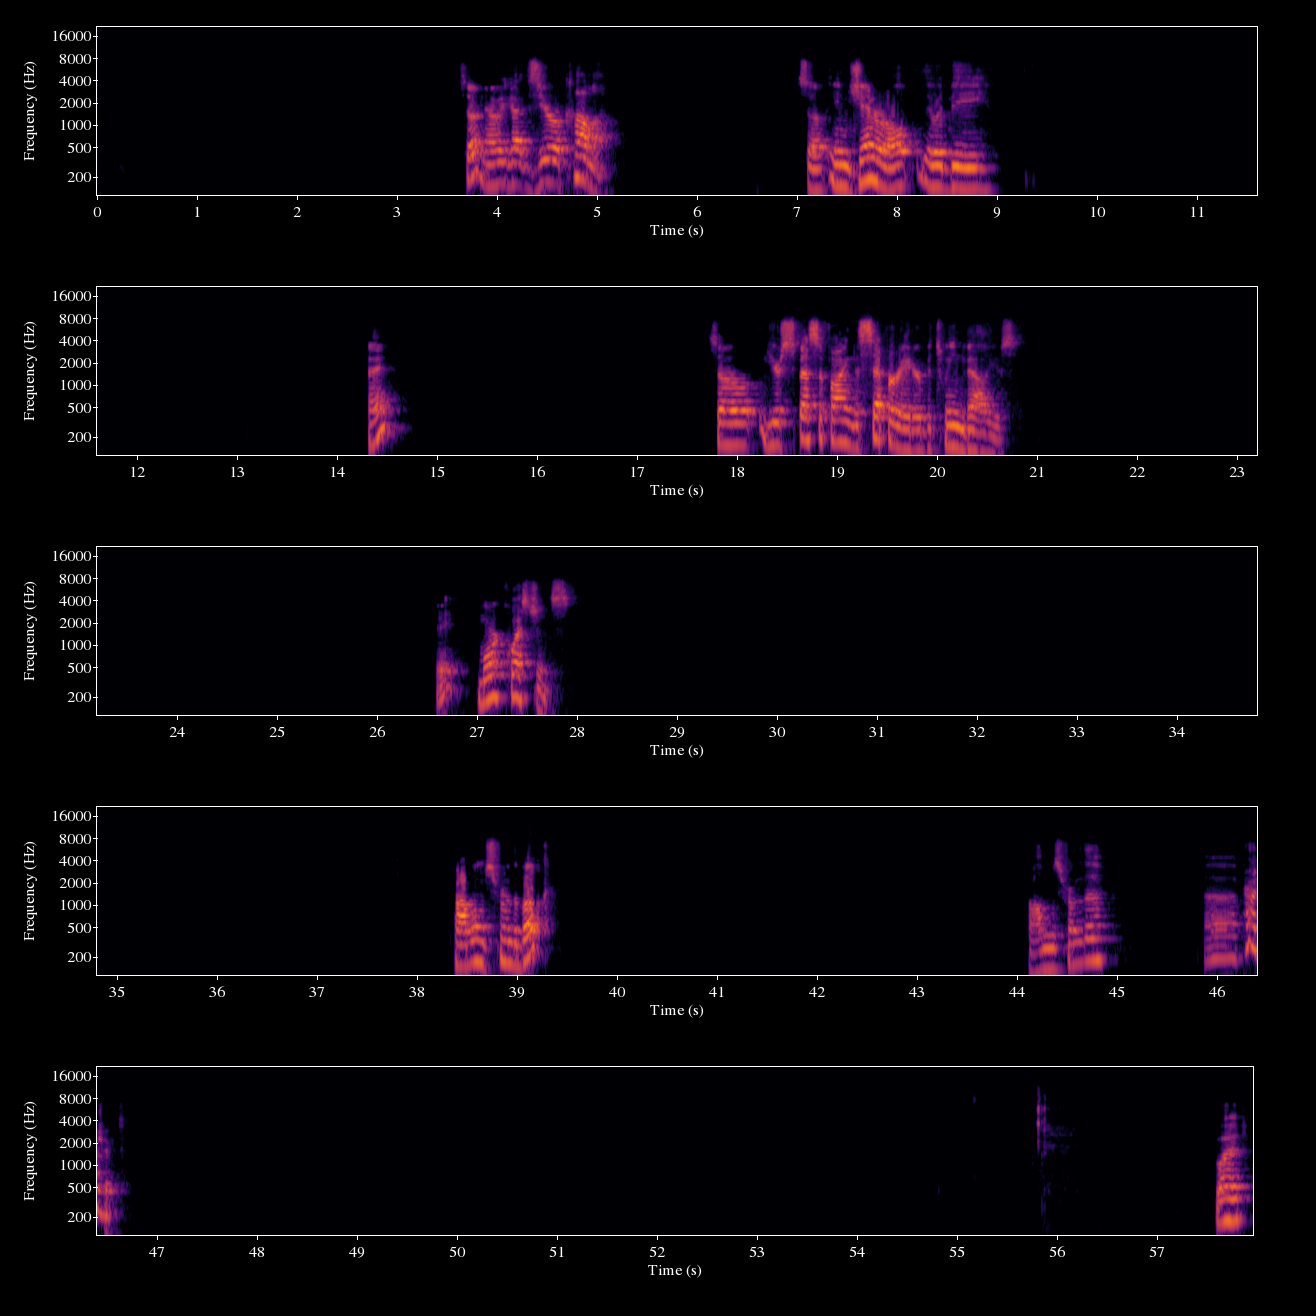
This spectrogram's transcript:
So now we got zero comma. So in general, there would be Okay. So you're specifying the separator between values. Okay, more questions? Problems from the book? Problems from the uh, project? Go ahead.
